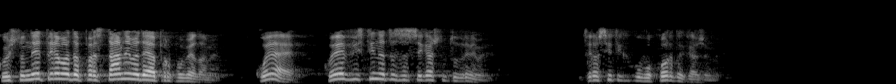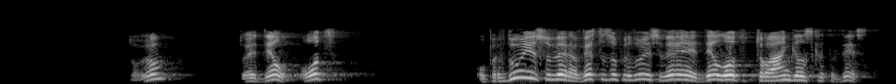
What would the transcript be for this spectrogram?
Кој што не треба да престанеме да ја проповедаме. Која е? Која е вистината за сегашното време? Треба сите како во хор да кажеме. Добро? Тоа е дел од оправдување со вера. Веста за оправдување со вера е дел од троангелската вест.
